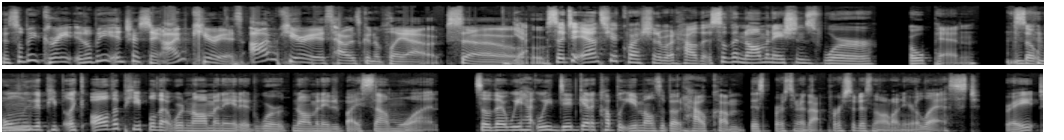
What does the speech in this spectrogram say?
This will be great. It'll be interesting. I'm curious. I'm curious how it's going to play out. So Yeah. So to answer your question about how that, so the nominations were open. So Mhm. only the people, like all the people that were nominated, were nominated by someone. So that we ha- we did get a couple emails about how come this person or that person is not on your list, right?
